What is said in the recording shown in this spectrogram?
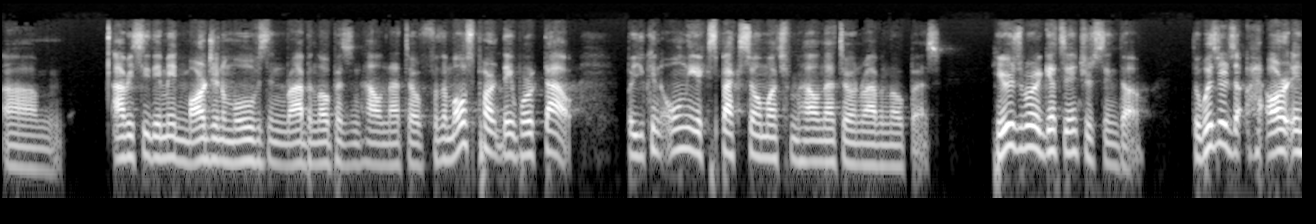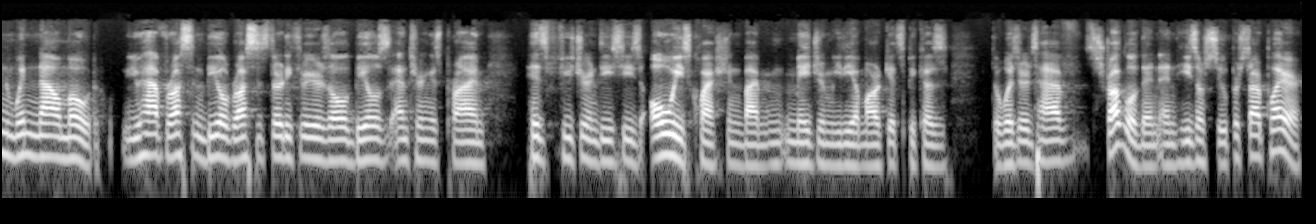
Um, obviously, they made marginal moves in Robin Lopez and Raul Neto. For the most part, they worked out, but you can only expect so much from Raul Neto and Robin Lopez. Here's where it gets interesting, though. The Wizards are in win now mode. You have Russ and Beal. Russ is 33 years old. Beal's entering his prime. His future in DC is always questioned by major media markets because the Wizards have struggled and, and he's a superstar player.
